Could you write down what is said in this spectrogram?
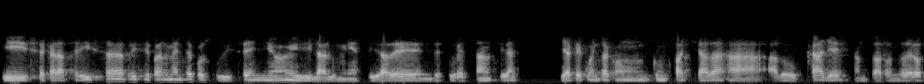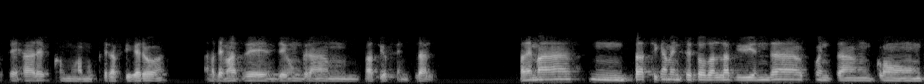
y se caracteriza principalmente por su diseño y la luminosidad de, sus estancias, ya que cuenta con, fachadas a, dos calles, tanto a Ronda de los Tejares como a Mosquera Figueroa, además de, un gran patio central. Además, mm, prácticamente todas las viviendas cuentan con,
